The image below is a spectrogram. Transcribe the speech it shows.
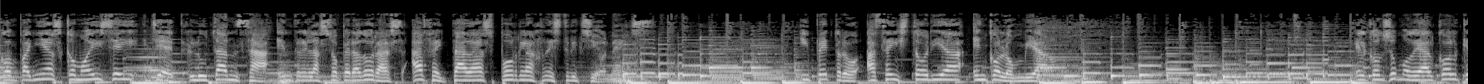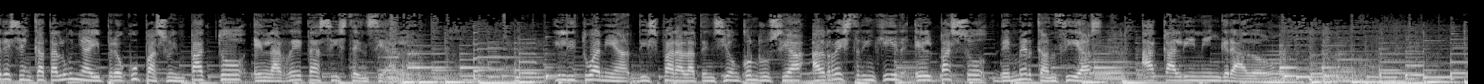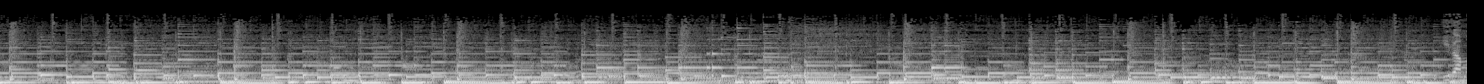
Compañías como EasyJet, Lufthansa, entre las operadoras afectadas por las restricciones. Y Petro hace historia en Colombia. El consumo de alcohol crece en Cataluña y preocupa su impacto en la red asistencial. Y Lituania dispara la tensión con Rusia al restringir el paso de mercancías a Kaliningrado.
